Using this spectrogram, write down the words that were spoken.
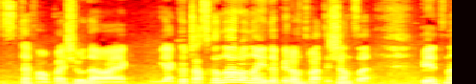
z TVP się udała jak, jako czas honoru. No i dopiero w 2015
